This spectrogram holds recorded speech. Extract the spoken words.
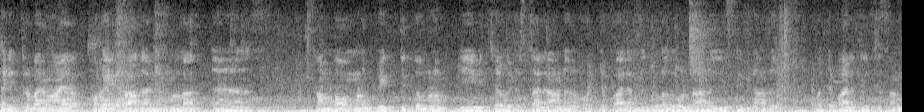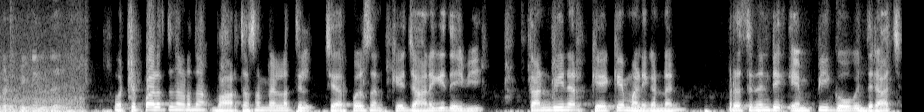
ചരിത്രപരമായ കുറേ പ്രാധാന്യമുള്ള സംഭവങ്ങളും വ്യക്തിത്വങ്ങളും ജീവിച്ച ഒരു സ്ഥലമാണ് ഒറ്റപ്പാലം എന്നുള്ളത് കൊണ്ടാണ് ഈ സെമിനാർ ഒറ്റപ്പാലത്ത് വെച്ച് സംഘടിപ്പിക്കുന്നത്. ഒറ്റപ്പാലത്ത് നടന്ന വാർത്താ സമ്മേളനത്തിൽ chairperson K Janaki Devi convener K K Manikandan president M P Govindaraj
